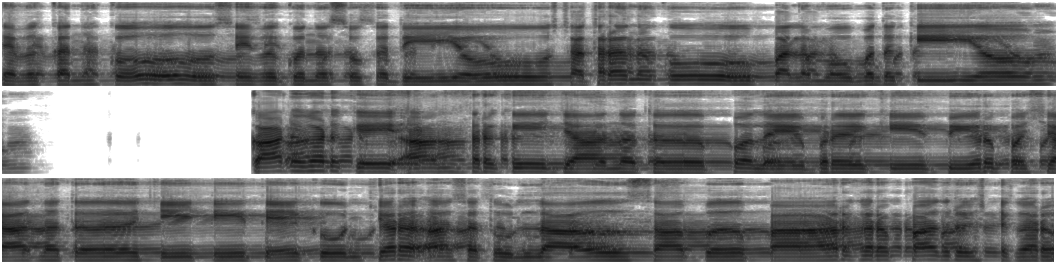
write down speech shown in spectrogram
ਸਿਵਕਨ ਕੋ ਸਿਵ ਗੁਣ ਸੁਖ ਦਿਓ ਸਤਰਨ ਕੋ ਪਲ ਮੋਬਦ ਕੀਓ। ਕਾਟ ਘਟ ਕੇ ਅੰਤਰ ਕੇ ਜਾਣਤ, ਭਲੇ ਬਰੇ ਕੀ ਪੀਰ ਪਛਾਨਤ, ਚੀਟੀ ਤੇ ਕੁੰਚਰ ਅਸਤੁਲਾ, ਸਭ ਪਾਰ ਕਰ ਦ੍ਰਿਸ਼ਟ ਕਰ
